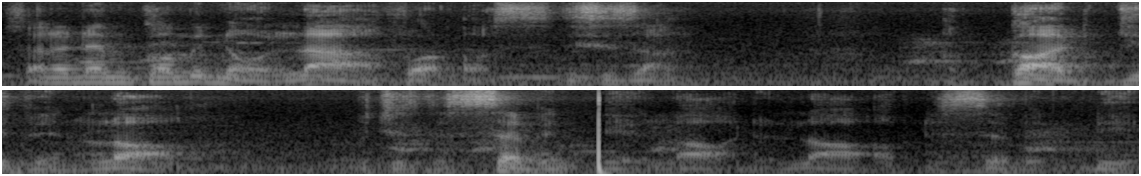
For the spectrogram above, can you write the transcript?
So none of them come with no law for us. This is a, a God-given law, which is the seventh day law, the law of the seventh day.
